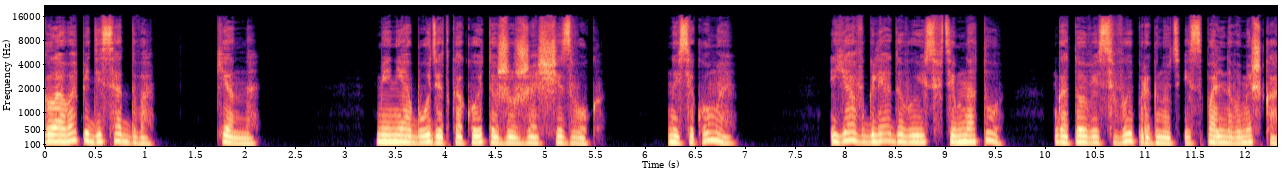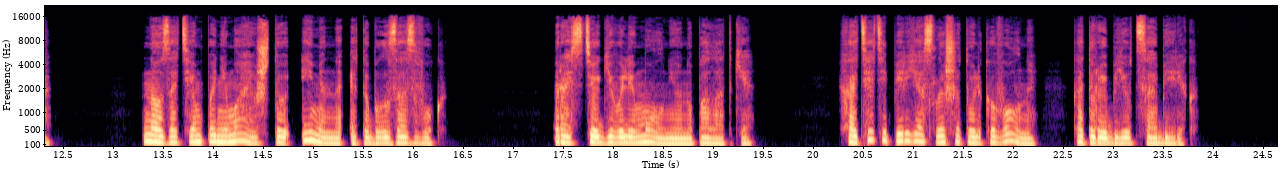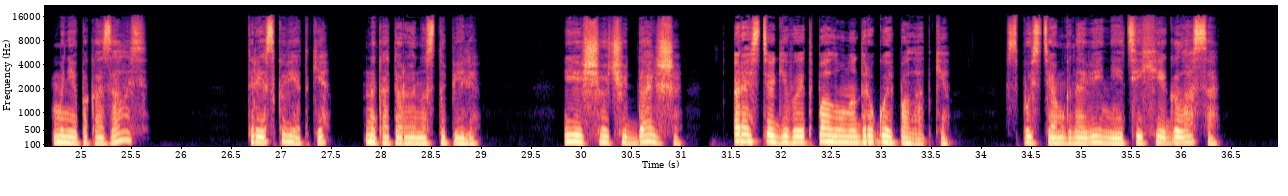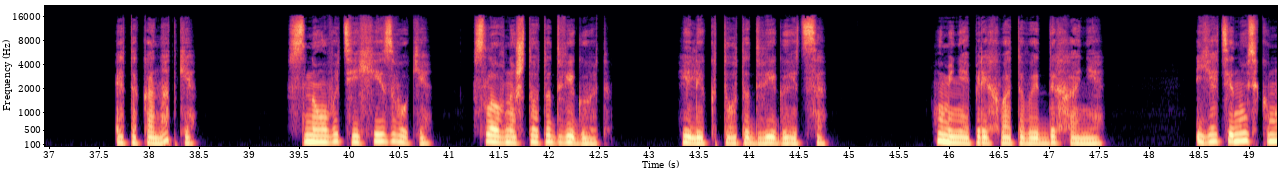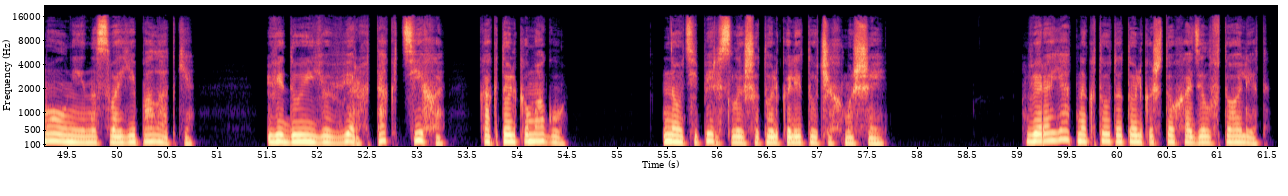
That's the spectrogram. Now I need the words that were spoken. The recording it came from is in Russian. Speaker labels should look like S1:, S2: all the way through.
S1: Глава 52. Кенна. Меня будет какой-то жужжащий звук. Насекомое? Я вглядываюсь в темноту, готовясь выпрыгнуть из спального мешка. Но затем понимаю, что именно это был за звук. Растёгивали молнию на палатке. Хотя теперь я слышу только волны, которые бьются о берег. Мне показалось? Треск ветки, на которую наступили еще чуть дальше расстегивает полу на другой палатке. Спустя мгновение тихие голоса. Это канатки? Снова тихие звуки, словно что-то двигают. Или кто-то двигается. У меня перехватывает дыхание. Я тянусь к молнии на своей палатке. Веду ее вверх так тихо, как только могу. Но теперь слышу только летучих мышей. Вероятно, кто-то только что ходил в туалет.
